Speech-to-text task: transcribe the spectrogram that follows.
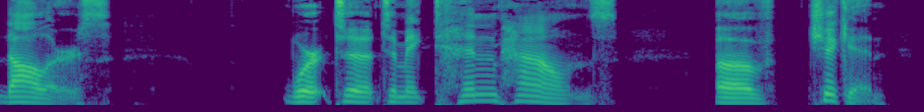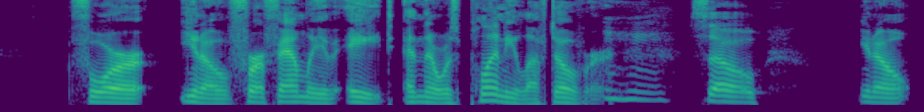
dollars were to to make 10 pounds of chicken for you know for a family of eight and there was plenty left over. Mhm. so you know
